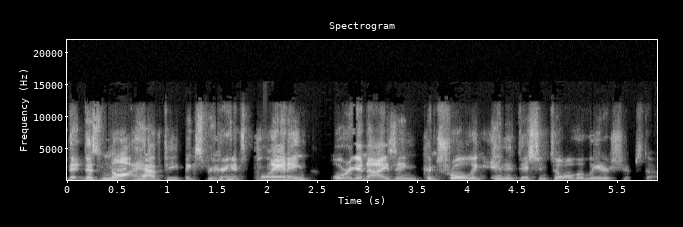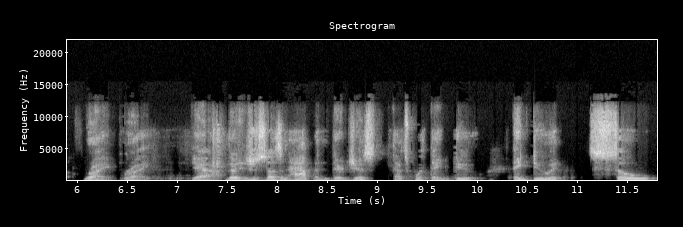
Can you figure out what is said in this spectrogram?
that does not have deep experience planning, organizing, controlling, in addition to all the leadership stuff. Right, right. Yeah, it just doesn't happen. They're just that's what they do. They do it so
